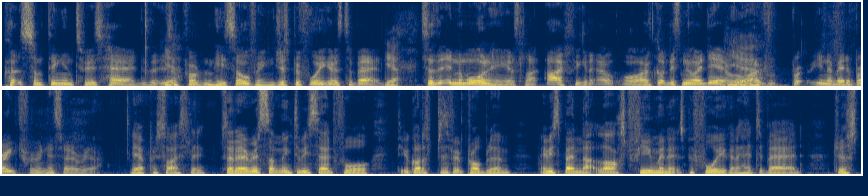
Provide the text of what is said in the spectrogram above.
puts something into his head that is Yeah. a problem he's solving just before he goes to bed. Yeah. So that in the morning it's like, oh, I figured it out, or I've got this new idea, or Yeah. I've, you know, made a breakthrough in this area. Yeah, precisely. So there is something to be said for if you've got a specific problem, maybe spend that last few minutes before you're going to head to bed just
